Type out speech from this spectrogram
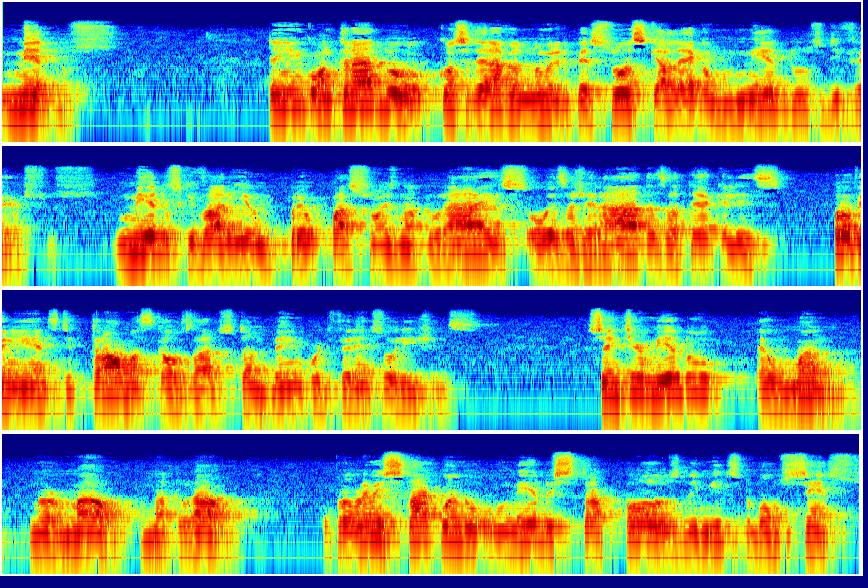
Medos. Tenho encontrado considerável número de pessoas que alegam medos diversos. Medos que variam de preocupações naturais ou exageradas até aqueles provenientes de traumas causados também por diferentes origens. Sentir medo é humano, normal, natural. O problema está quando o medo extrapola os limites do bom senso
